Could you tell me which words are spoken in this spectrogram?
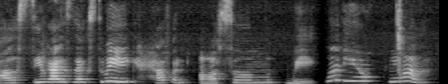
I'll see you guys next week. Have an awesome week. Love you. Mwah.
